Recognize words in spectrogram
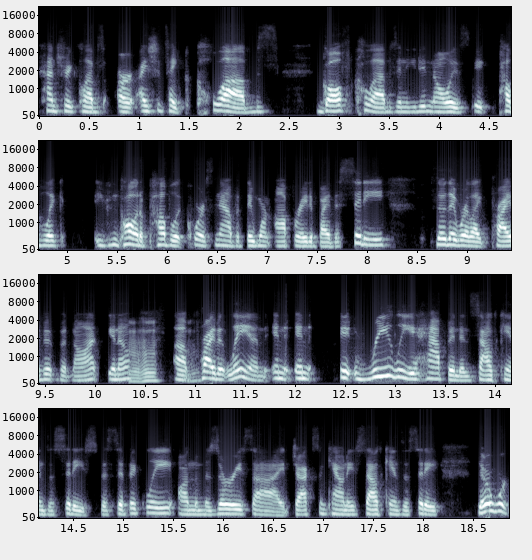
country clubs, or I should say clubs, golf clubs, and you didn't always public, you can call it a public course now, but they weren't operated by the city so they were like private but not you know mm-hmm, uh, mm-hmm. private land and and it really happened in south kansas city specifically on the missouri side jackson county south kansas city there were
